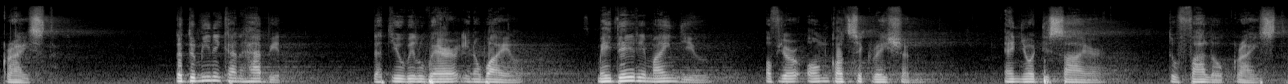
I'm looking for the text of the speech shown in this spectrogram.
Christ. The Dominican habit that you will wear in a while, may they remind you of your own consecration and your desire to follow Christ.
